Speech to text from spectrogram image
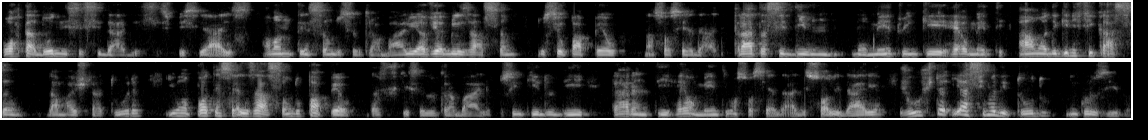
portador de necessidades especiais a manutenção do seu trabalho e a viabilização do seu papel na sociedade. Trata-se de um momento em que realmente há uma dignificação da magistratura e uma potencialização do papel da justiça do trabalho, no sentido de garantir realmente uma sociedade solidária, justa e, acima de tudo, inclusiva.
